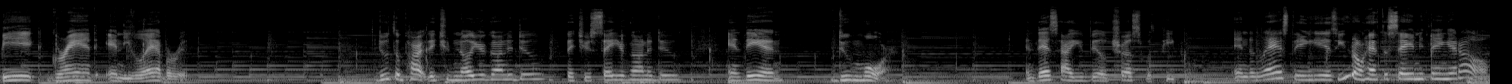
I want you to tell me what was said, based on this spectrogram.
big, grand, and elaborate. Do the part that you know you're going to do, that you say you're going to do, and then do more. And that's how you build trust with people. And the last thing is, you don't have to say anything at all.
